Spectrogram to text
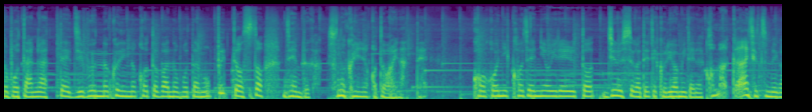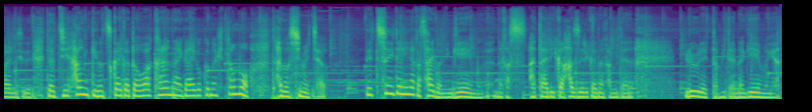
のボタンがあって自分の国の言葉のボタンをピッて押すと全部がその国の言葉になってここに小銭を入れるとジュースが出てくるよみたいな細かい説明があるんですよね。自販機の使い方をわからない外国の人も楽しめちゃう。でついでになんか最後にゲームがなんか当たりか外れかなんかみたいなルーレットみたいなゲームやっ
